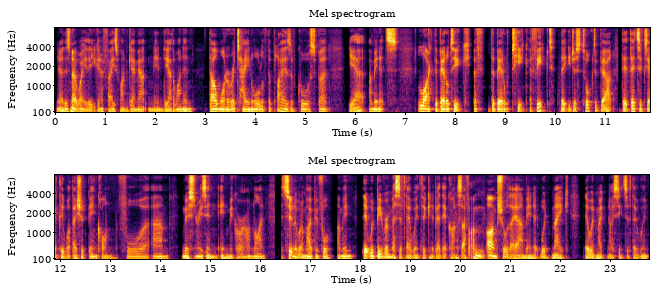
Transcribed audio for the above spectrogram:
you know, there's no way that you're going to phase one game out and end the other one in. They'll want to retain all of the players, of course, but yeah, I mean, it's like the BattleTech the BattleTech effect that you just talked about. That that's exactly what they should bank on for um, mercenaries and and MechWarrior Online. It's certainly what I'm hoping for. I mean, it would be remiss if they weren't thinking about that kind of stuff. I'm I'm sure they are. Man, it would make it would make no sense if they weren't.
